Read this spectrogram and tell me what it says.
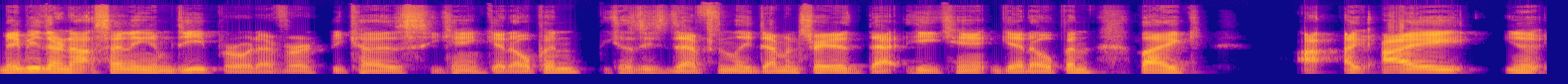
maybe they're not sending him deep or whatever because he can't get open because he's definitely demonstrated that he can't get open. Like, I, I, I you know,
